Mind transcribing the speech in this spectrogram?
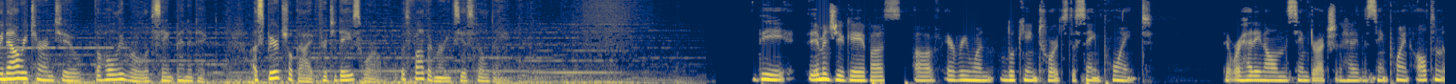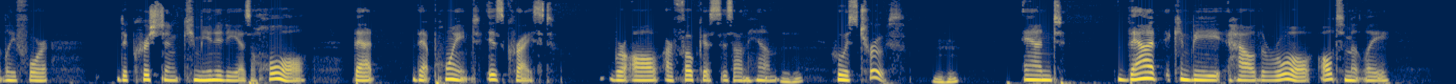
We now return to The Holy Rule of St. Benedict, a spiritual guide for today's world with Father Mauritius Wilde. The image you gave us of everyone looking towards the same point, that we're heading all in the same direction, heading the same point, ultimately for the Christian community as a whole, that that point is Christ we're all our focus is on Him, mm-hmm. who is truth, mm-hmm. and that can be how the rule ultimately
